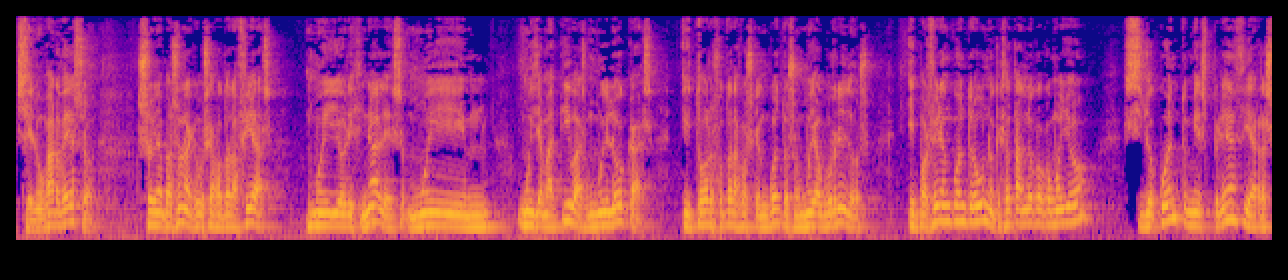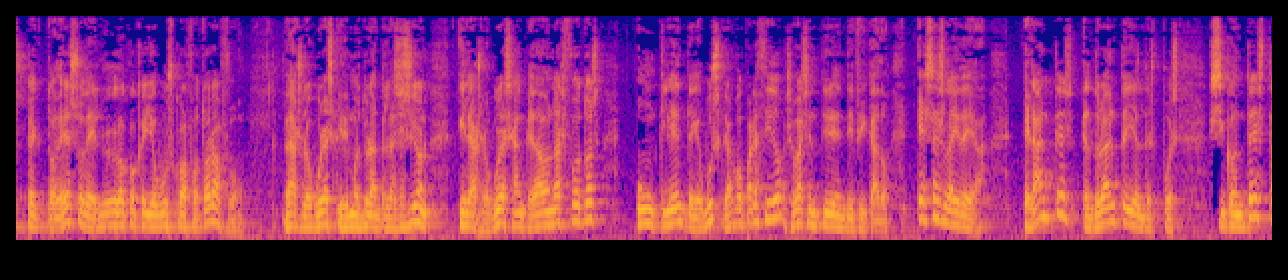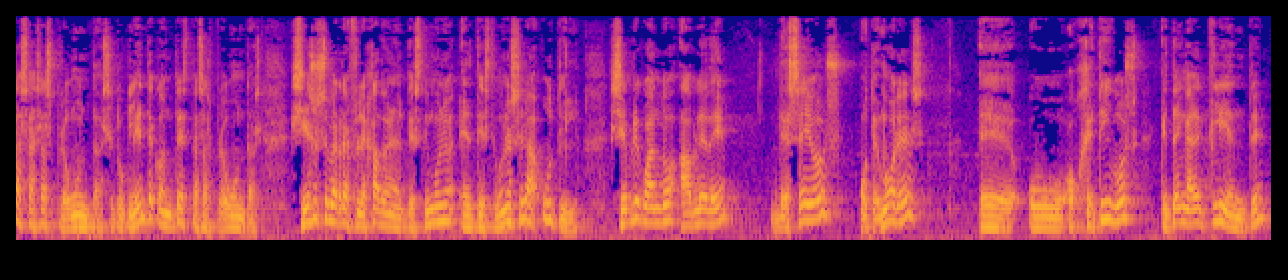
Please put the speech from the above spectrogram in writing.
Si en lugar de eso soy una persona que usa fotografías muy originales, muy, muy llamativas, muy locas, y todos los fotógrafos que encuentro son muy aburridos, y por fin encuentro uno que está tan loco como yo, si yo cuento mi experiencia respecto de eso, del loco que yo busco al fotógrafo, las locuras que hicimos durante la sesión y las locuras que han quedado en las fotos, un cliente que busque algo parecido se va a sentir identificado. Esa es la idea. El antes, el durante y el después. Si contestas a esas preguntas, si tu cliente contesta esas preguntas, si eso se ve reflejado en el testimonio, el testimonio será útil, siempre y cuando hable de deseos o temores eh, u objetivos que tenga el cliente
